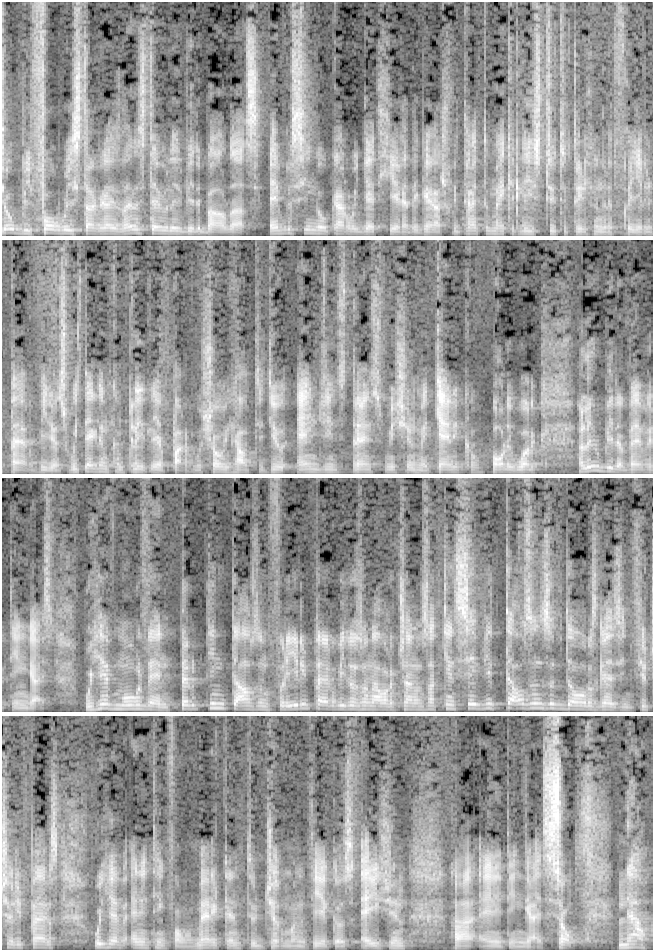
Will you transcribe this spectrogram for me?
So before we start guys, let us tell you a little bit about us. Every single car we get here at the garage, we try to make at least 2 to 300 free repair videos. We take them completely apart. We show you how to do engines, transmission, mechanical, bodywork, a little bit of everything guys. We have more than 13,000 free repair videos on our channels that can save you thousands of dollars guys in future repairs. We have anything from American to German vehicles, Asian, uh, anything guys. So now,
